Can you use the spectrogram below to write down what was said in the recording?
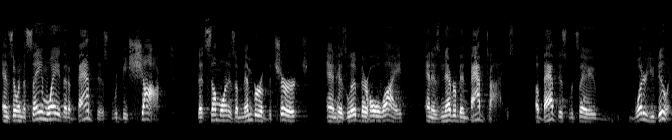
And so in the same way that a Baptist would be shocked that someone is a member of the church and has lived their whole life and has never been baptized, a Baptist would say, what are you doing?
